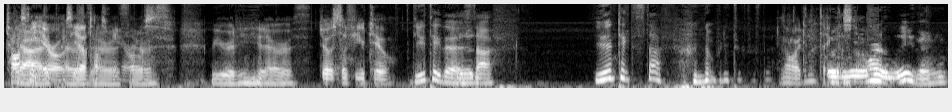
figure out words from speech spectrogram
Toss me Yeah, arrows. Yeah, toss me arrows. arrows. We really need arrows. Joseph, you too. Do you take the Did. stuff? You didn't take the stuff. Nobody took the stuff. No, I didn't take But this we stuff. weren't leaving.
